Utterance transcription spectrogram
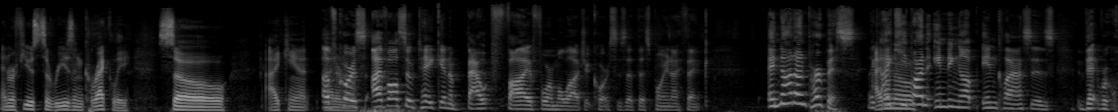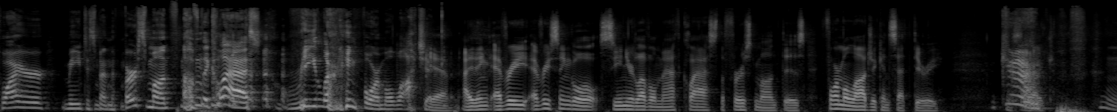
and refuse to reason correctly. So I can't. Of know. course, I've also taken about five formal logic courses at this point, I think. And not on purpose. Like I I, keep on ending up in classes that require me to spend the first month of the class relearning formal logic. Yeah, I think every every single senior level math class the first month is formal logic and set theory. It's like, hmm.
